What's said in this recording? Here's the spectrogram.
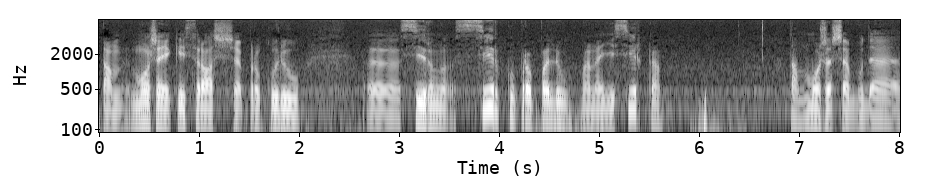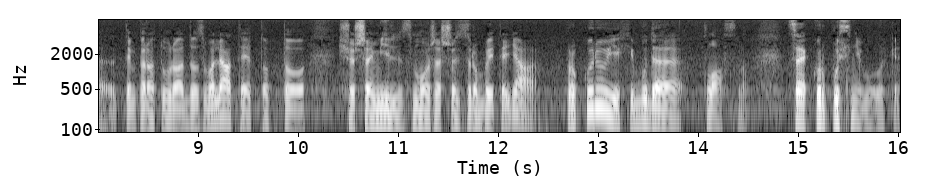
там може якийсь раз ще прокурю е, сірну, сірку пропалю, в мене є сірка. Там може ще буде температура дозволяти, тобто, що міль зможе щось зробити. Я прокурю їх і буде класно. Це корпусні вулики.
